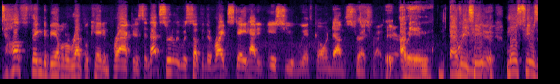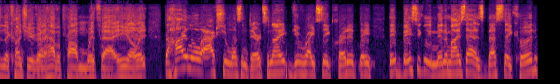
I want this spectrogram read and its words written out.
tough thing to be able to replicate in practice, and that certainly was something that Wright State had an issue with going down the stretch right there. I mean, every What can you team, most teams in the country are going to have a problem with that. You know, it, the high-low action wasn't there tonight. Give Wright State credit; they they basically minimized that as best they could.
